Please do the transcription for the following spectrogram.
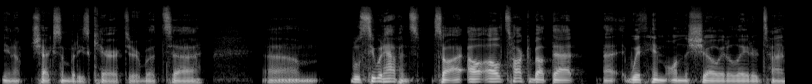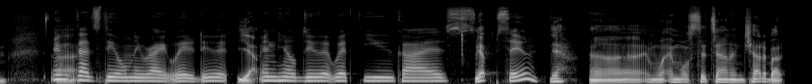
you know check somebody's character, but uh, um, we'll see what happens. So I, I'll, I'll talk about that uh, with him on the show at a later time. I think Uh, that's the only right way to do it. Yeah. And he'll do it with you guys Yep. soon. Yeah, uh, and we'll, and we'll sit down and chat about. It.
